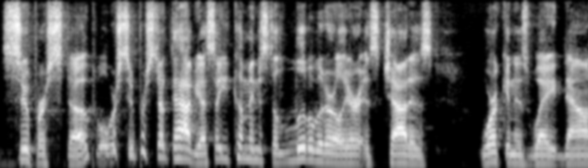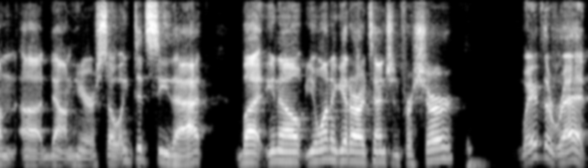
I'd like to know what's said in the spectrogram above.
Super stoked. Well, we're super stoked to have you. I saw you come in just a little bit earlier as Chad is working his way down uh, down here. So I did see that. But you know, you want to get our attention for sure. Wave the red.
